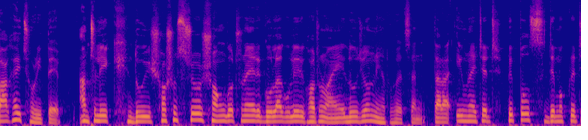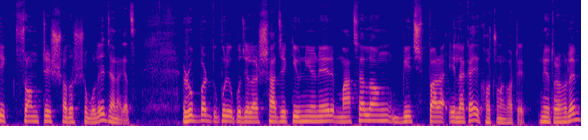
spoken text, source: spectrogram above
বাঘাইছড়িতে আঞ্চলিক দুই সশস্ত্র সংগঠনের গোলাগুলির ঘটনায় দুজন নিহত হয়েছেন। তারা ইউনাইটেড পিপলস ডেমোক্রেটিক ফ্রন্টের সদস্য বলে জানা গেছে। রোববার দুপুরে উপজেলার সাজেক ইউনিয়নের মাচালং বীজপাড়া এলাকায় ঘটনা ঘটে। নিহতরা হলেন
